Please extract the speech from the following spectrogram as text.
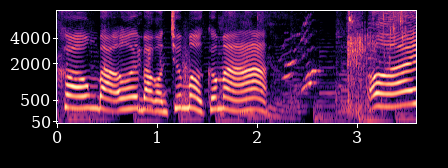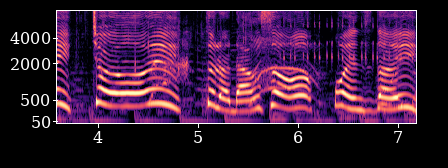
Không, bà ơi, bà còn chưa mở cơ mà. Ôi, trời ơi, thật là đáng sợ. Wednesday,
